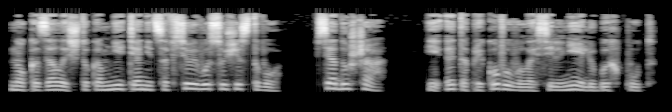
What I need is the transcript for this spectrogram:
но казалось, что ко мне тянется все его существо — вся душа, и это приковывало сильнее любых пут.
